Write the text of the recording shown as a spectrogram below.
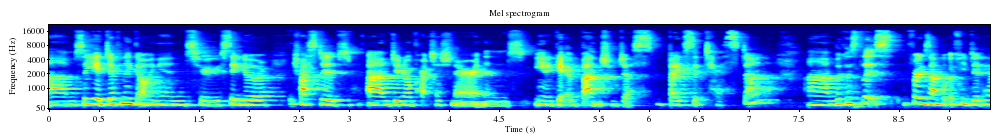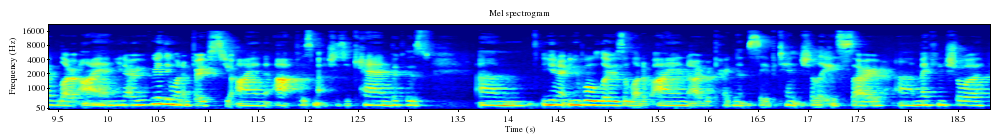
Um, so yeah, definitely going in to see your trusted um, general practitioner and you know get a bunch of just basic tests done. Um, because let's, for example, if you did have low iron, you know you really want to boost your iron up as much as you can because um, you know you will lose a lot of iron over pregnancy potentially. So um, making sure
